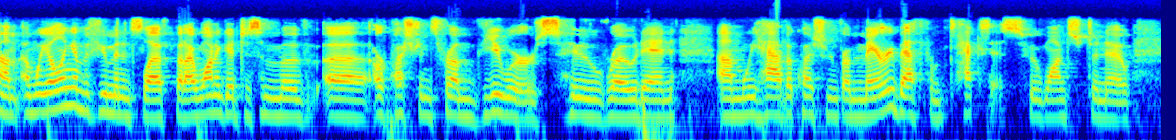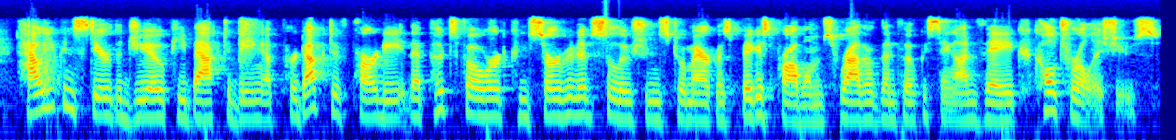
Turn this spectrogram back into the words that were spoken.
Um, and we only have a few minutes left, but I want to get to some of uh, our questions from viewers who wrote in. Um, we have a question from Mary Beth from Texas who wants to know how you can steer the GOP back to being a productive party that puts forward conservative solutions to America's biggest problems rather than focusing on vague cultural issues.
